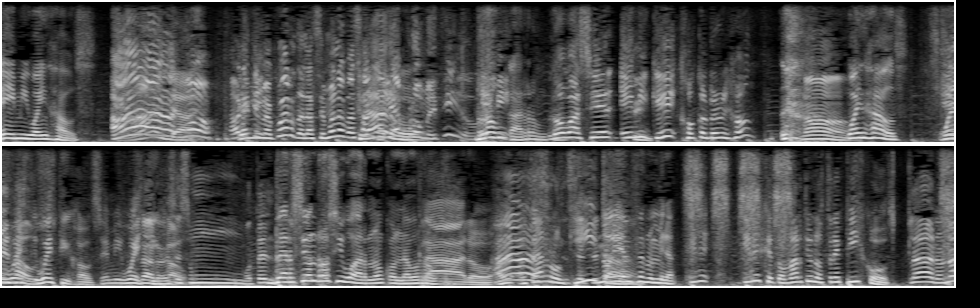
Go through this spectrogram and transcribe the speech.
Amy Winehouse. ¡Ah! no, ahora Emi- que me acuerdo, la semana pasada Claro. había prometido. Ronca, Amy- ronca. ¿No va a ser Amy Sí. qué? ¿Huckleberry Hound? No. Winehouse. Eh, Winehouse. West- Westinghouse, Amy Claro, Westinghouse. ese es un hotel. ¿no? Versión Rosy War, ¿no? Con la voz ronca. Claro. A ver, Ah, estás ronquita. Estoy enferma, mira. Tienes, tienes que tomarte unos tres piscos. Claro, no,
